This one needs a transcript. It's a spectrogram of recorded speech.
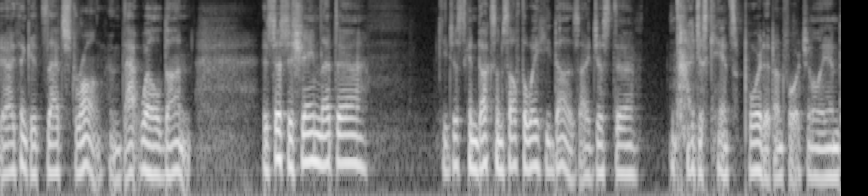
I think it's that strong and that well done. It's just a shame that uh, he just conducts himself the way he does. I just uh, I just can't support it, unfortunately, and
